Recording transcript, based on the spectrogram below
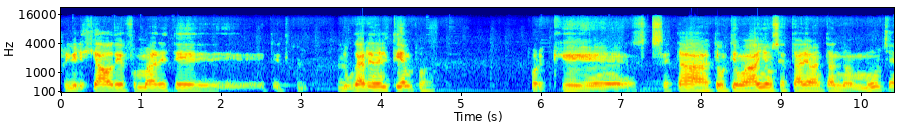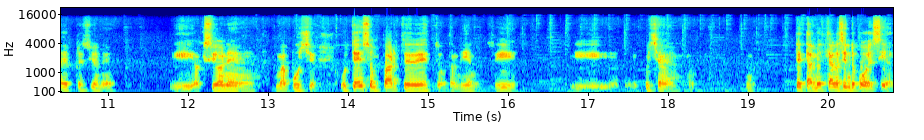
privilegiado de formar este, este, lugar en el tiempo, porque se está, este último año se está levantando muchas expresiones y acciones mapuche. Ustedes son parte de esto también, sí. Y escucha, ustedes también están haciendo poesía.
